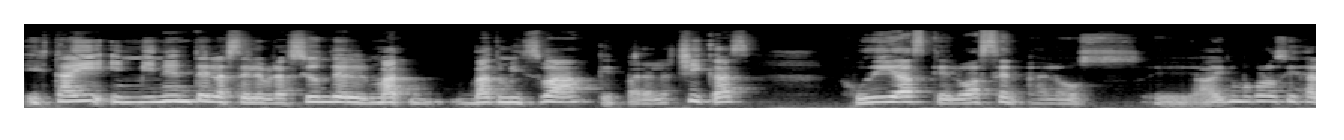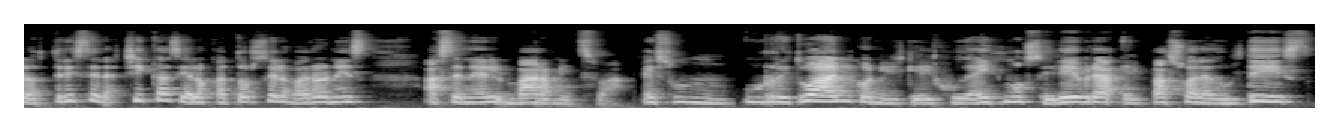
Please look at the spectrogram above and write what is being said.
está ahí inminente la celebración del Bat Mitzvah, que es para las chicas judías que lo hacen a los, eh, ay, no me acuerdo si es a los 13 las chicas y a los 14 los varones hacen el Bar Mitzvah. Es un ritual con el que el judaísmo celebra el paso a la adultez,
